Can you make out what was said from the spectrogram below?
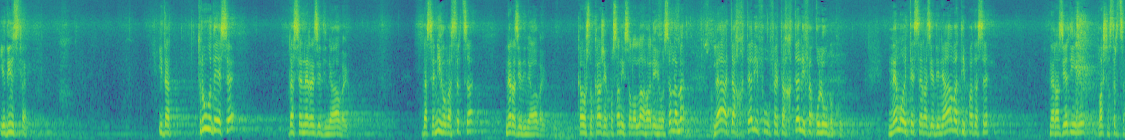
jedinstveni i da trude se da se ne razjedinjavaju da se njihova srca ne razjedinjavaju kao što kaže poslanik sallallahu alejhi ve selleme la tahtalifu fa tahtalifa qulubukum nemojte se razjedinjavati pa da se ne razjedine vaša srca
